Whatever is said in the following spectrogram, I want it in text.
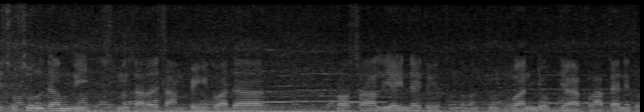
disusul Damri sementara di samping itu ada Rosalia Indah itu ya teman-teman. Tujuan Jogja Klaten itu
